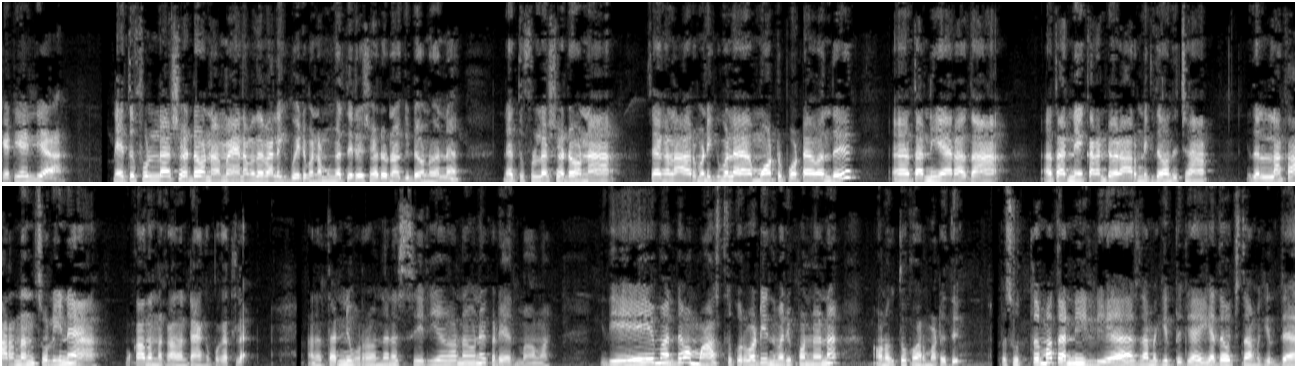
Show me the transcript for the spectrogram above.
கேட்டியா இல்லையா? நேற்று ஃபுல்லாக ஷட் டவுன் நம்ம வேலைக்கு போயிட்டு நமக்கு தெரியும் ஷட் டவுன் கிட்டவுனு நேற்று ஃபுல்லாக ஷட் டவுனா சாயங்காலம் ஆறு மணிக்கு மேலே மோட்டர் போட்டால் வந்து தண்ணி ஏறாதான். தண்ணி கரண்ட் ஆறு மணிக்கு தான் வந்துச்சான் இதெல்லாம் காரணம்னு சொல்லினே உட்காந்து அந்த டேங்க் பக்கத்தில். அந்த தண்ணி விட வந்தானே சரியானவனே கிடையாது மாமா. இதே மாதிரி தான் மாதத்துக்கு ஒரு வாட்டி இந்த மாதிரி பண்ணோன்னா அவனுக்கு தூக்க வர மாட்டேது சுத்தமாக தண்ணி இல்லையே சமைக்கிறதுக்கு? எதை வச்சு சமைக்கிறது?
